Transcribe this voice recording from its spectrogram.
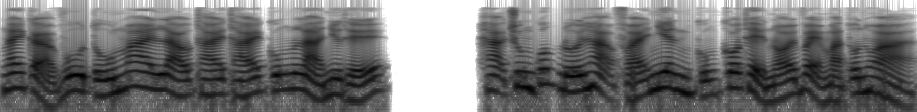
ngay cả Vu Tú Mai Lão Thái Thái cũng là như thế. Hạ Trung Quốc đối hạ phái nhiên cũng có thể nói vẻ mặt ôn hòa,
